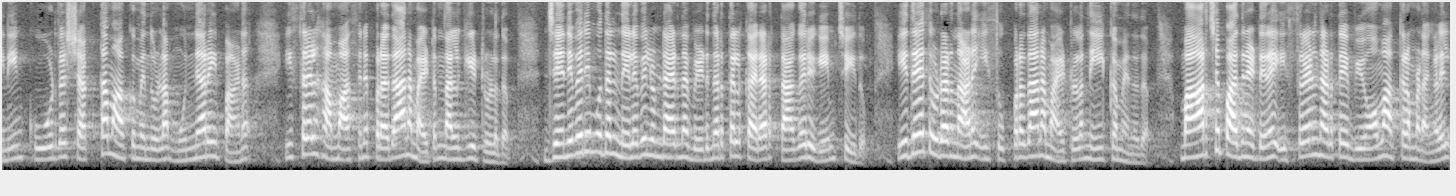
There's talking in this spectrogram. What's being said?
ഇനിയും കൂടുതൽ ശക്തമാക്കുമെന്നുള്ള മുന്നറിയിപ്പാണ് ഇസ്രയേൽ ഹമാസിന് പ്രധാനമായിട്ടും നൽകിയിട്ടുള്ളത്. ജനുവരി മുതൽ നിലവിലുണ്ടായിരുന്ന വെടിനിർത്തൽ കരാർ തകരുകയും ചെയ്തു. ഇതേ തുടർന്നാണ് ഈ സുപ്രധാനമായിട്ടുള്ള നീക്കം എന്നത്. മാർച്ച് പതിനെട്ടിന് ഇസ്രായേൽ നടത്തിയ വ്യോമാക്രമണങ്ങളിൽ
